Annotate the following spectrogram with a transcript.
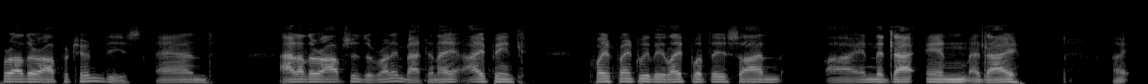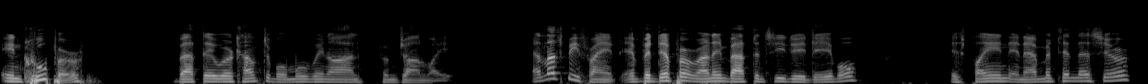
for other opportunities and add other options of running back. And I, I think, quite frankly, they liked what they saw in, uh, in the in a guy uh, in Cooper that they were comfortable moving on from John White. And let's be frank, if a different running back than CJ Gable is playing in Edmonton this year,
